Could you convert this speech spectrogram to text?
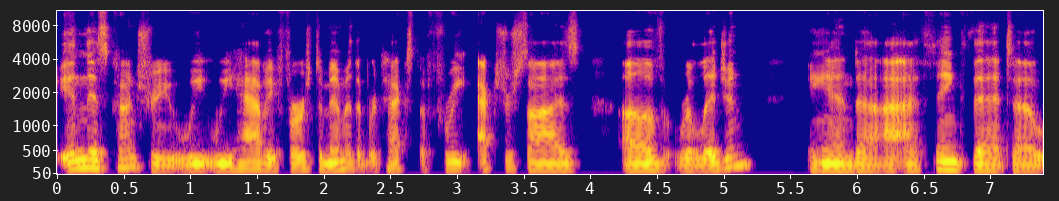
in this country, we, we have a First Amendment that protects the free exercise of religion. And uh, I think that uh,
